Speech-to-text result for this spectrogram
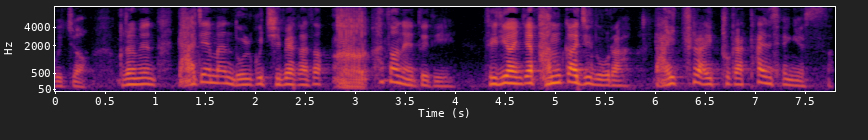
그죠? 그러면 낮에만 놀고 집에 가서 하던 애들이 드디어 이제 밤까지 놀아. night life가 탄생했어.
